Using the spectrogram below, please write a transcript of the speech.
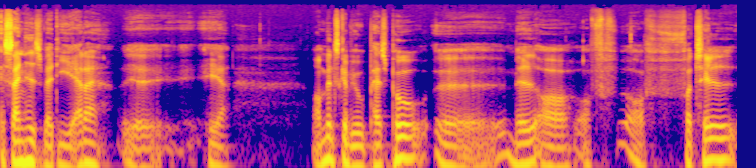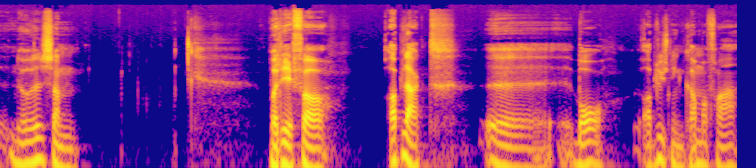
af sandhedsværdi er der øh, her? Og men skal vi jo passe på øh, med at, at, at fortælle noget, som hvor det er for oplagt, øh, hvor oplysningen kommer fra.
